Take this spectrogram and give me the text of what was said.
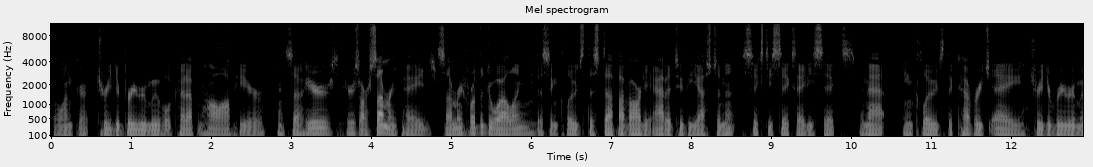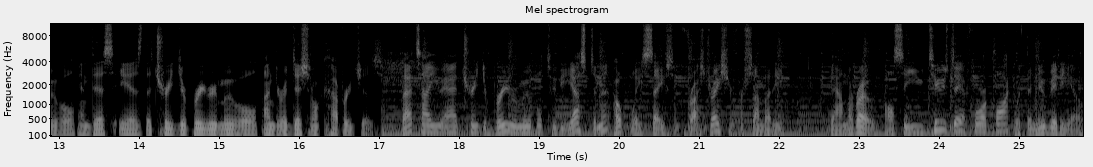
the one tree debris removal cut up and haul off here. And so here's here's our summary page. Summary for the dwelling. This includes the stuff I've already added to the estimate, 6686, and that includes the coverage A tree debris removal, and this is the tree debris removal under additional coverages. That's how you add tree debris removal to the estimate. Hopefully save some frustration for somebody down the road. I'll see you Tuesday at 4 o'clock with the new video.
